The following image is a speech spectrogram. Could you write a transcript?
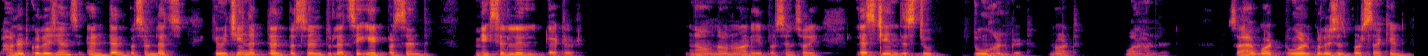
100 collisions and 10%. Let's can we change the 10% to let's say 8%? makes it a little better. No, no, not 8%. Sorry. Let's change this to 200, not 100. So I have got 200 collisions per second,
